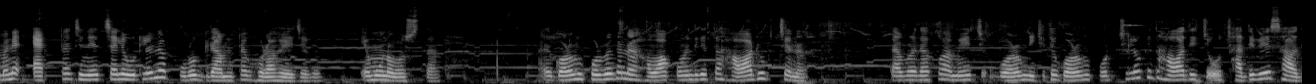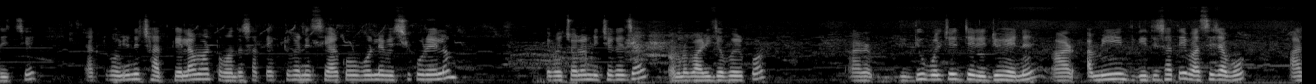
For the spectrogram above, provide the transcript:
মানে একটা টিনের চালে উঠলে না পুরো গ্রামটা ঘোরা হয়ে যাবে। এমন অবস্থা। আর গরম করবে কেন? হাওয়া কোনো দিকে তো হাওয়া ঢুকছে না। তারপরে দেখো আমি গরম নিচেতে গরম করছিল কিন্তু হাওয়া দিচ্ছে, ও ছাদে বেশ হাওয়া দিচ্ছে। একটু ওই জন্য ছাদকে এলাম আর তোমাদের সাথে একটুখানি শেয়ার করব বললে বেশি করে এলাম। এবার চলো নিচেকে যাই, আমরা বাড়ি যাব এরপর। আর দিদিও বলছে যে রেডি হয়ে নে। আর আমি দিদিদের সাথেই বাসে যাব। আর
